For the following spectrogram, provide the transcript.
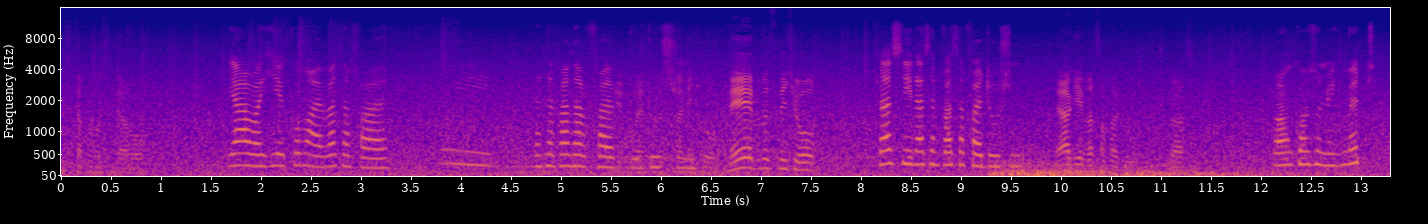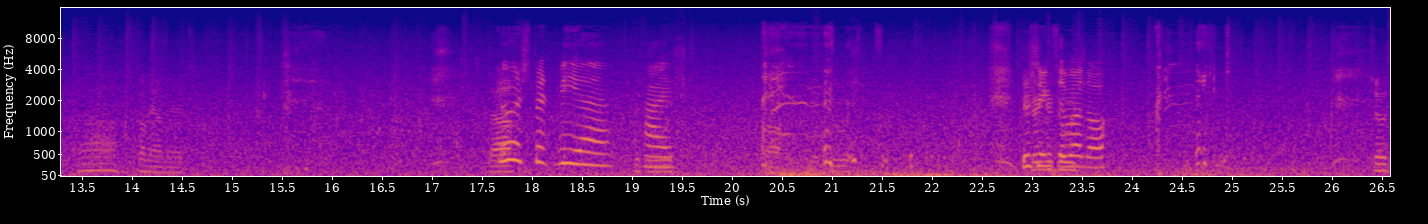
Ich glaube, wir müssen da hoch. Ja, aber hier, guck mal, ein Wasserfall. Ui. Das ist ein Wasserfall Nee, Moment, wir duschen. nicht hoch. Nee, wir müssen nicht hoch. Schatzi, lass im Wasserfall duschen. Ja, gehen wir Wasserfall duschen. Spaß. Warum kommst du nicht mit? Ah, komm her mit. Da, Dusch mit mir. Hi. geduscht. So, Du Schön stinkst immer noch. Tschüss.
